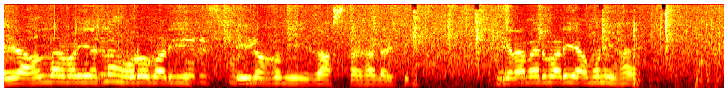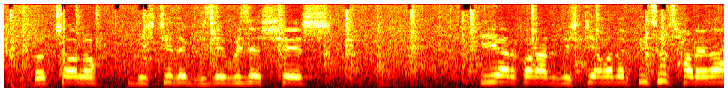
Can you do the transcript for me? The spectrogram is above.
এই রাহুলদার বাড়ি আসলাম, ওরও বাড়ি এইরকমই রাস্তাঘাট আর কি। গ্রামের বাড়ি এমনই হয়। তো চলো, বৃষ্টিতে ভিজে ভিজে শেষ। কি আর করার, বৃষ্টি আমাদের পিছু ছাড়ে না।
